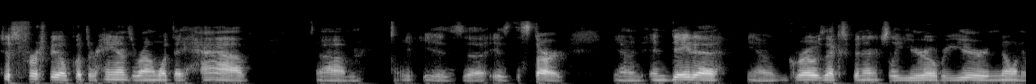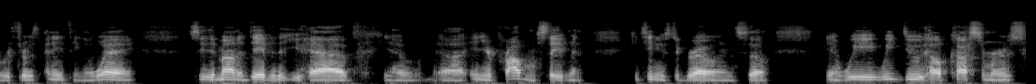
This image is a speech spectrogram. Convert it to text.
just first be able to put their hands around what they have um, is uh, is the start. You know, and, and, data you know grows exponentially year over year, and no one ever throws anything away. So the amount of data that you have, you know, uh, in your problem statement continues to grow, and so you know we we do help customers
